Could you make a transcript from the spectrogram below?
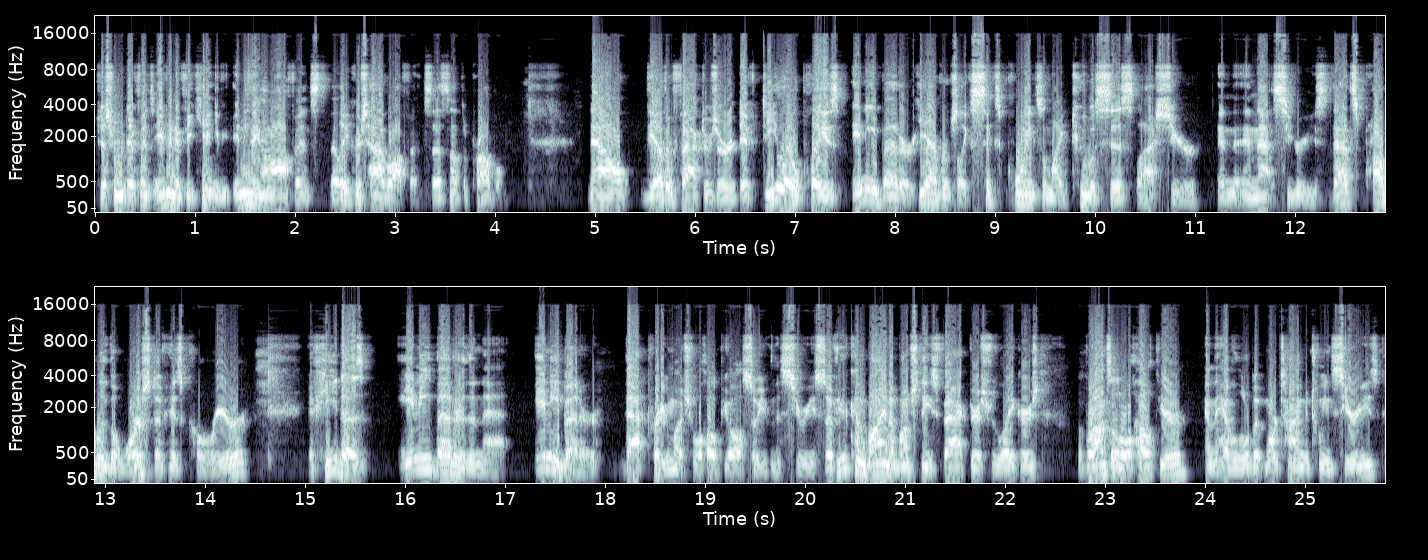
Just from a defense, even if he can't give you anything on offense, the Lakers have offense. That's not the problem. Now, the other factors are if D'Lo plays any better, he averaged like six points and like two assists last year in, in that series. That's probably the worst of his career. If he does any better than that, any better, that pretty much will help you also even the series. So if you combine a bunch of these factors for the Lakers, LeBron's a little healthier and they have a little bit more time between series.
